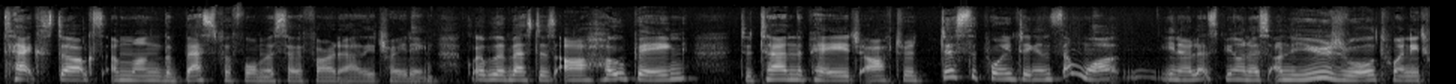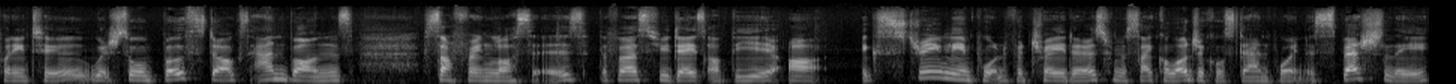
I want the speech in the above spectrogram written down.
Tech stocks among the best performers so far in early trading. Global investors are hoping to turn the page after a disappointing and somewhat, you know, let's be honest, unusual 2022, which saw both stocks and bonds suffering losses. The first few days of the year are extremely important for traders from a psychological standpoint, especially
